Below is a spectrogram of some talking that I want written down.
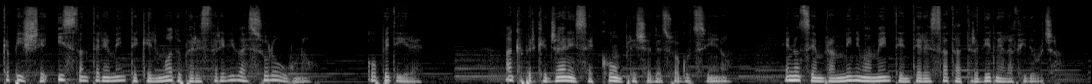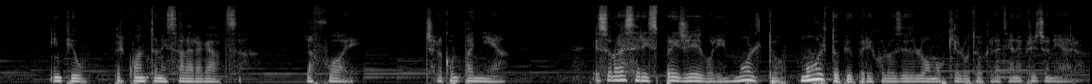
capisce istantaneamente che il modo per restare viva è solo uno, obbedire, anche perché Janice è complice del suo aguzzino e non sembra minimamente interessata a tradirne la fiducia. In più, per quanto ne sa la ragazza, là fuori c'è la compagnia e sono esseri spregevoli, molto, molto più pericolosi dell'uomo occhialuto che la tiene prigioniera.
